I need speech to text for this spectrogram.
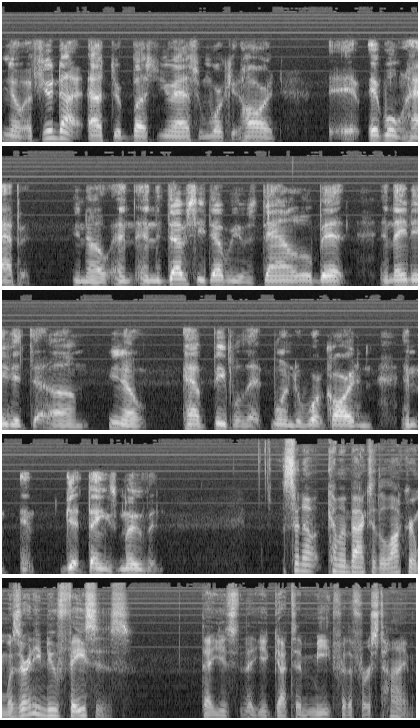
know, if you're not out there busting your ass and working hard, it, it won't happen, you know. And and the WCW was down a little bit, and they needed to, um, you know, have people that wanted to work hard and and, and get things moving. So now coming back to the locker room, was there any new faces that you that you got to meet for the first time?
